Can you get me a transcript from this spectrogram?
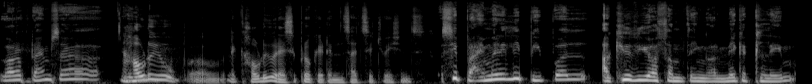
A lot of times, uh, how do you uh, like how do you reciprocate in such situations See, primarily people accuse you of something or make a claim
